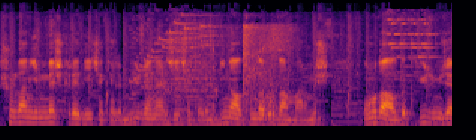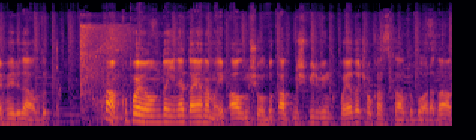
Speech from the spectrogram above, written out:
Şuradan 25 krediyi çekelim. 100 enerjiyi çekelim. 1000 altında buradan varmış. Onu da aldık. 100 mücevheri de aldık. Tamam kupa yolunda yine dayanamayıp almış olduk. 61 bin kupaya da çok az kaldı bu arada.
